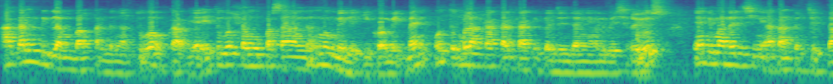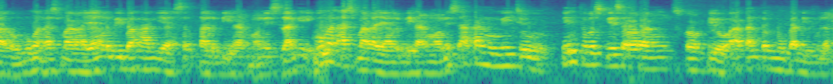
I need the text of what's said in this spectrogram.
akan dilambangkan dengan Two of Cup yaitu bertemu pasangan dan memiliki komitmen untuk melangkahkan kaki ke jenjang yang lebih serius yang di mana di sini akan tercipta hubungan asmara yang lebih bahagia serta lebih harmonis lagi. Hubungan asmara yang lebih harmonis akan memicu pintu rezeki seorang Scorpio akan terbuka di bulan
